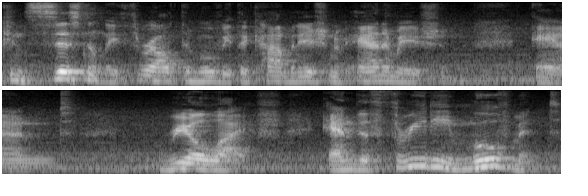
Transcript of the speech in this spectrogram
consistently throughout the movie. The combination of animation and real life and the 3D movement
